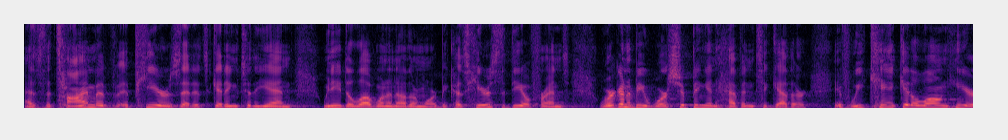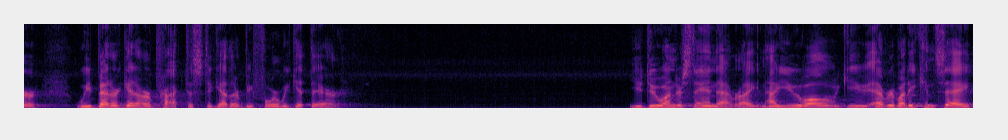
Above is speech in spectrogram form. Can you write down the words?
As the time of, appears that it's getting to the end, we need to love one another more because here's the deal, friends. We're going to be worshiping in heaven together. If we can't get along here, we better get our practice together before we get there. You do understand that, right? Now, you all, you, everybody can say,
